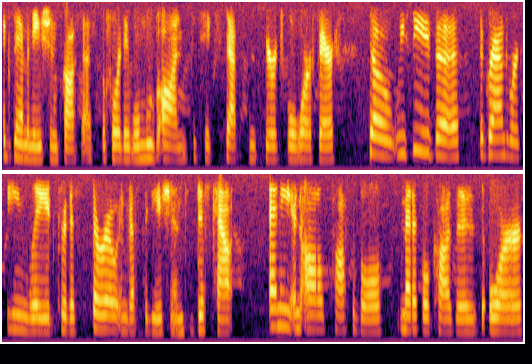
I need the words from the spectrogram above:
examination process before they will move on to take steps in spiritual warfare. So we see the, the groundwork being laid for this thorough investigation to discount any and all possible medical causes or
